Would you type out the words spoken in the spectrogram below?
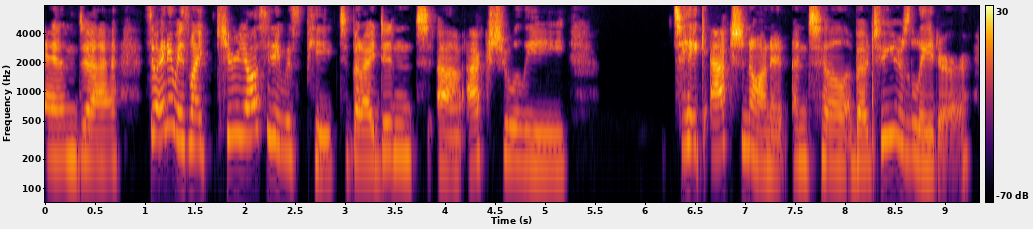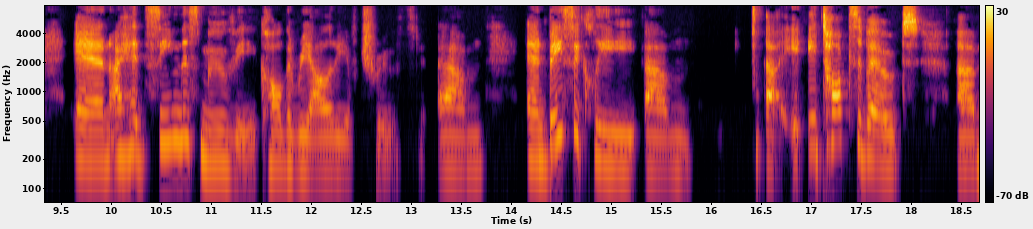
and uh so anyways my curiosity was piqued but i didn't uh, actually take action on it until about two years later. And I had seen this movie called The Reality of Truth. Um, and basically, um, uh, it, it, talks about um,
